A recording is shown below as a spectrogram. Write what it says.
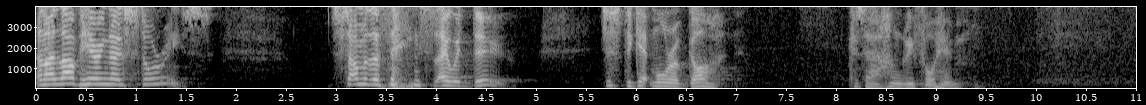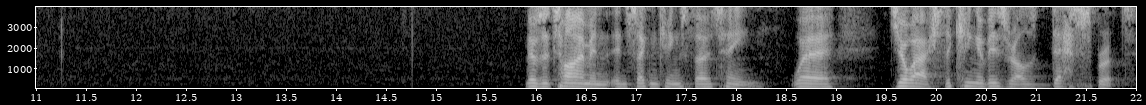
And I love hearing those stories. Some of the things they would do just to get more of God because they're hungry for Him. There was a time in, in 2 Kings 13 where Joash, the king of Israel, is desperate.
